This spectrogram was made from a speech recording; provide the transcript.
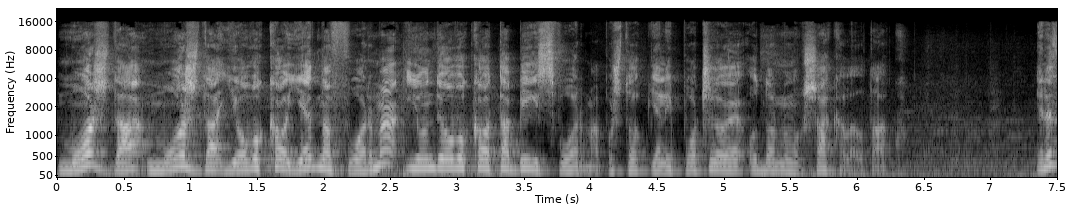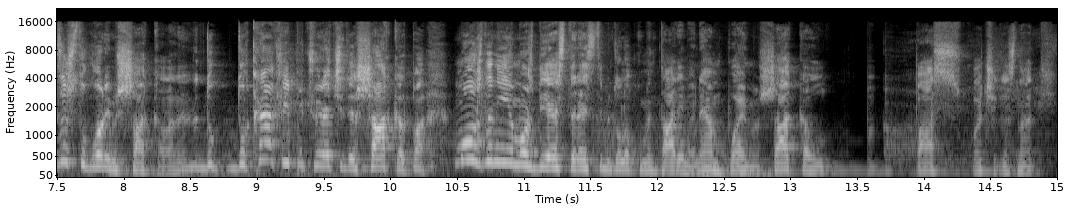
možda, možda je ovo kao jedna forma i onda je ovo kao ta base forma, pošto, jeli, počeo je od normalnog šakala, ili tako? Ja ne znam što govorim šakala, do, do kraja klipa ću reći da je šakal, pa možda nije, možda jeste, recite mi dole u komentarima, nemam pojma, šakal, pas, hoće ga znati.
